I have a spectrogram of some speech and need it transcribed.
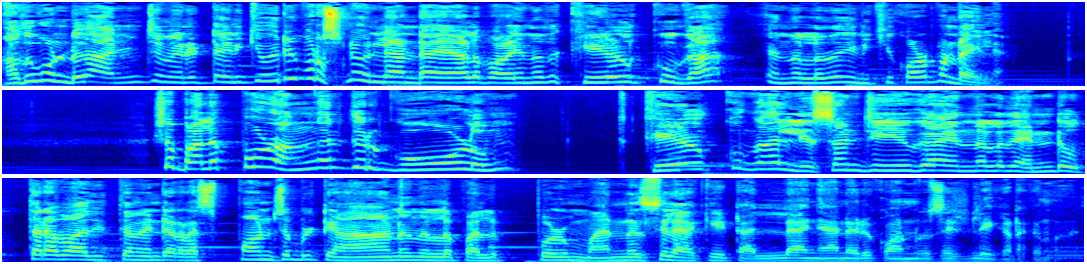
അതുകൊണ്ട് അഞ്ച് മിനിറ്റ് എനിക്ക് ഒരു പ്രശ്നമില്ലാണ്ട് അയാൾ പറയുന്നത് കേൾക്കുക എന്നുള്ളത് എനിക്ക് കുഴപ്പമുണ്ടായില്ല. പക്ഷെ പലപ്പോഴും അങ്ങനത്തെ ഒരു ഗോളും കേൾക്കുക ലിസൺ ചെയ്യുക എന്നുള്ളത് എന്റെ ഉത്തരവാദിത്തം എന്റെ റെസ്പോൺസിബിലിറ്റി ആണെന്നുള്ള പലപ്പോഴും മനസ്സിലാക്കിയിട്ടല്ല ഞാനൊരു കോൺവെർസേഷനിലേക്ക് കിടക്കുന്നത്.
